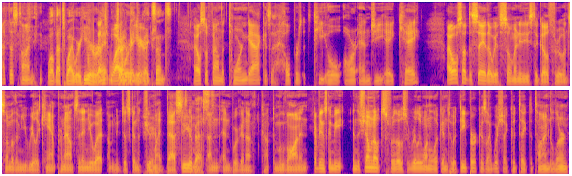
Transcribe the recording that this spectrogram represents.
at this time. Well, that's why we're here, right? That's why Trying we're to make here. it make sense. I also found the Torngak is a helper. It's T O R N G A K. I also have to say that we have so many of these to go through, and some of them you really can't pronounce in Inuit. I'm just going to do my best. Do your and, best. and, and we're going to have to move on, and everything's going to be in the show notes for those who really want to look into it deeper. Because I wish I could take the time to learn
